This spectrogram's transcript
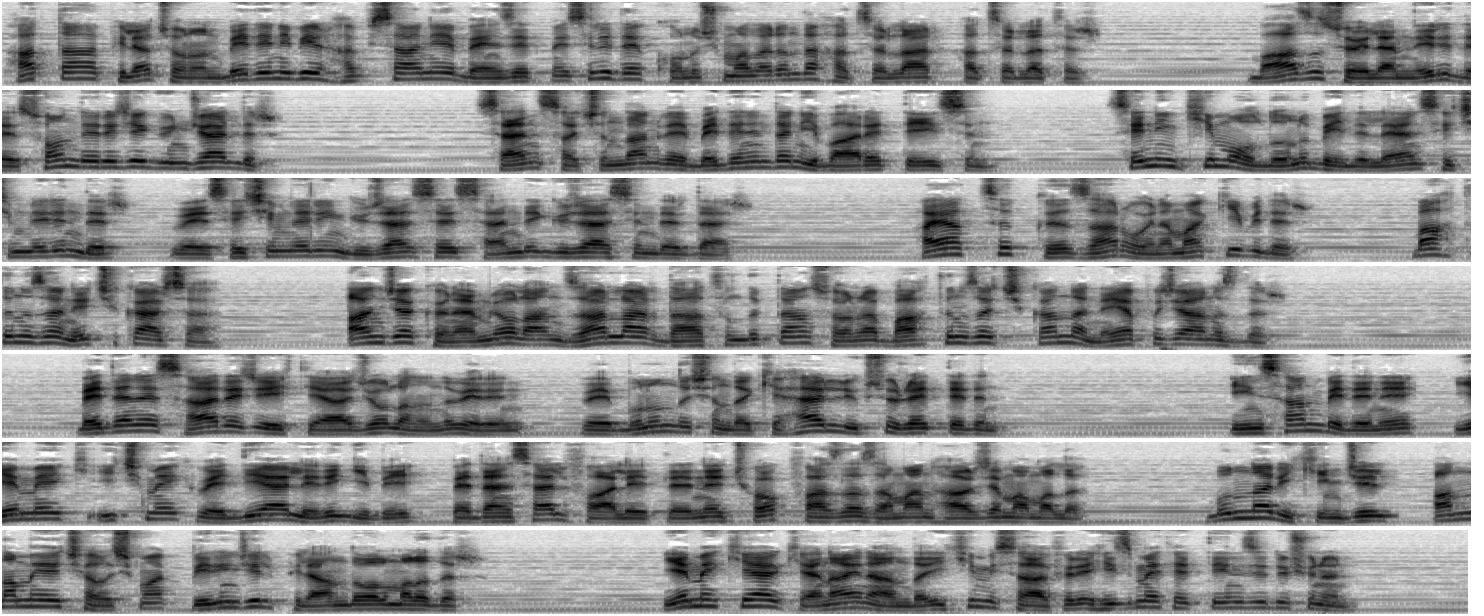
Hatta Platon'un bedeni bir hapishaneye benzetmesini de konuşmalarında hatırlar, hatırlatır. Bazı söylemleri de son derece günceldir. Sen saçından ve bedeninden ibaret değilsin. Senin kim olduğunu belirleyen seçimlerindir ve seçimlerin güzelse sen de güzelsindir der. Hayat tıpkı zar oynamak gibidir. Bahtınıza ne çıkarsa. Ancak önemli olan zarlar dağıtıldıktan sonra bahtınıza çıkanla ne yapacağınızdır. Bedene sadece ihtiyacı olanını verin ve bunun dışındaki her lüksü reddedin. İnsan bedeni yemek, içmek ve diğerleri gibi bedensel faaliyetlerine çok fazla zaman harcamamalı. Bunlar ikincil, anlamaya çalışmak birincil planda olmalıdır. Yemek yerken aynı anda iki misafire hizmet ettiğinizi düşünün.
